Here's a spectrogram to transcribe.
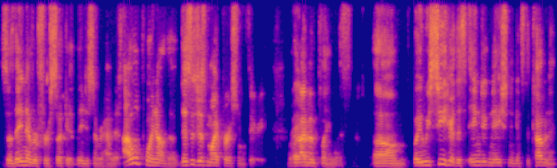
So they never forsook it. They just never had it. I will point out though, this is just my personal theory right. that I've been playing with. Um, but we see here this indignation against the covenant.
